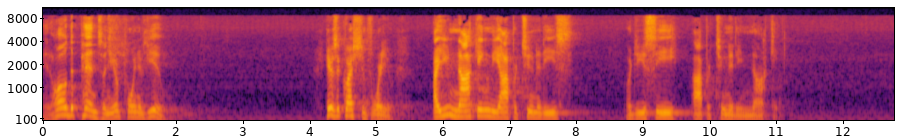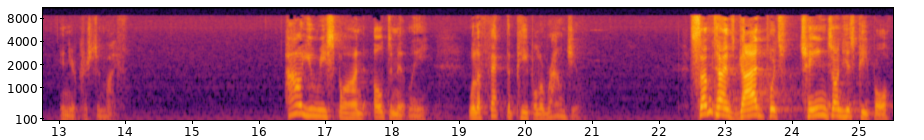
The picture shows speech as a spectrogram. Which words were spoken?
It all depends on your point of view. Here's a question for you Are you knocking the opportunities, or do you see opportunity knocking in your Christian life? How you respond ultimately will affect the people around you. Sometimes God puts chains on his people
